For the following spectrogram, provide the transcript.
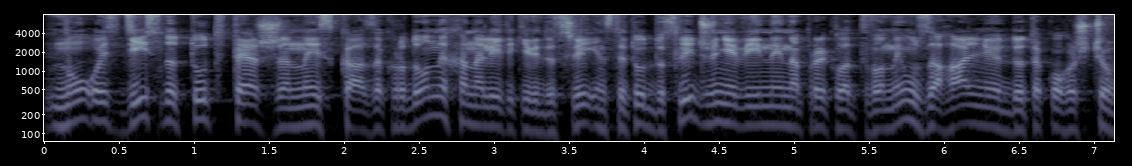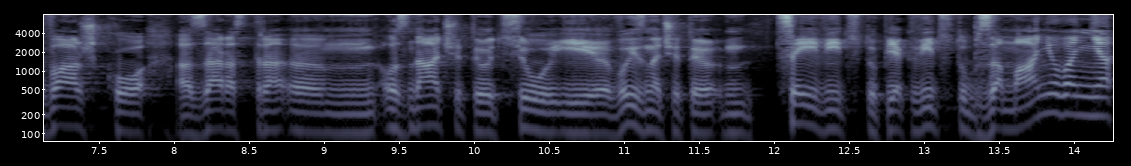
ну ось дійсно тут теж низка закордонних аналітиків і дослід... інститут дослідження війни, наприклад, вони узагальнюють до такого, що важко зараз тра... ем, означити оцю і визначити цей відступ як відступ заманювання.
